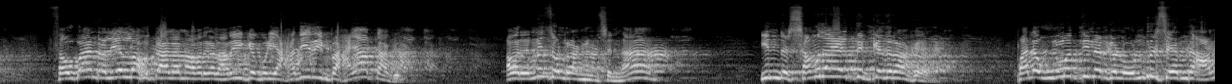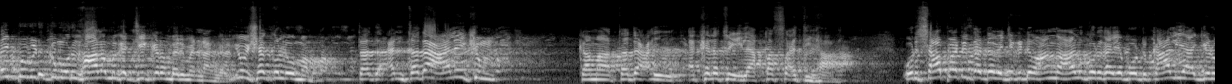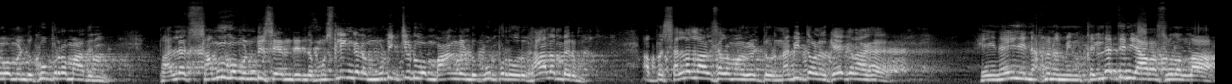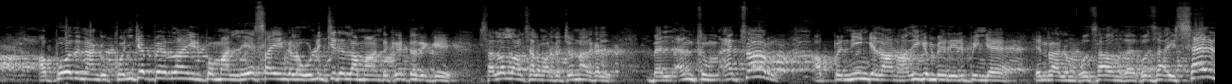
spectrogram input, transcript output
சௌபான் ரலியல்லாஹு தாலான் அவர்கள் அறிவிக்கக்கூடிய ஹதீது இப்போ ஹயாத் அவர் என்ன சொல்கிறாங்கன்னு சொன்னால் இந்த சமுதாயத்துக்கு எதிராக பல உம்மத்தினர்கள் ஒன்று சேர்ந்து அழைப்பு விடுக்கும் ஒரு காலம் மிக சீக்கிரம் பெறும் என்னாங்க. யூஷக்குல் உமம். தத் அன் தத அலைக்கும் கமா தத அல் அகலத்து இலா கஸ்அத்திஹா ஒரு சாப்பாட்டு தட்டை வச்சுக்கிட்டு வாங்க ஆளுக்கு ஒரு கையை போட்டு காலி ஆக்கிடுவோம் என்று கூப்பிட்ற மாதிரி பல சமூகம் ஒன்று சேர்ந்து இந்த முஸ்லீம்களை முடிச்சிடுவோம் வாங்க என்று கூப்பிடுற ஒரு காலம் பெறும். அப்போ சல்லல்லால் அலைஹி அவர்கள்ட்ட ஒரு நபித்தோழர் கேட்குறாங்க ஹினைதி கில்லத்தின் யார சொல்லலாம் அப்போது நாங்கள் கொஞ்சம் பேர் தான் இருப்போமா? லேசா எங்களை ஒழிச்சிடலாமான்னு கேட்டதுக்கு சல்லல்லா செலவர்கள் சொன்னார்கள் பெல் அன்சும் அக்சார் அப்போ நீங்கள் தான் அதிகம் பேர் இருப்பீங்க என்றாலும் குசா குசா இசல்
